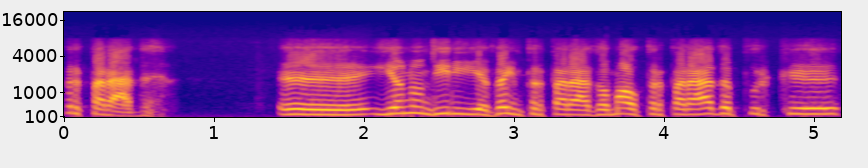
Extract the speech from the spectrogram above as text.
preparada e eu não diria bem preparada ou mal preparada, porque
